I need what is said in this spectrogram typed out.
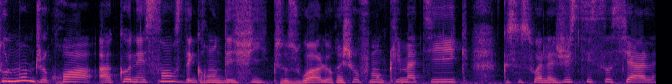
tout le monde, je crois, a connaissance des grands défis, que ce mhm. soit le réchauffement climatique, que ce soit la justice sociale,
